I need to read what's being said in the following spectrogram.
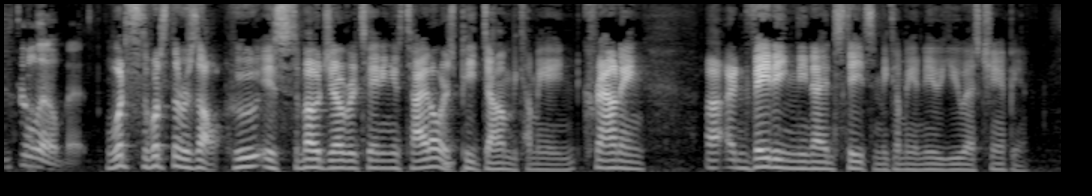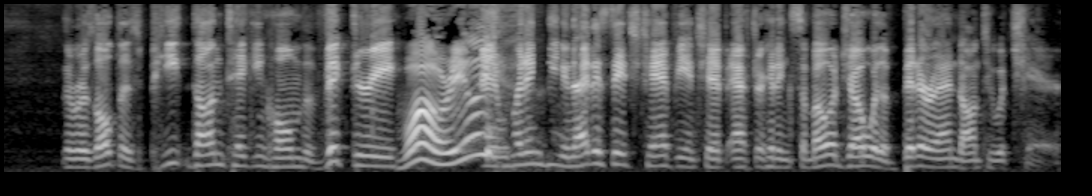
Just a little bit. What's the, what's the result? Who is Samoa Joe retaining his title, or is Pete Dunne becoming a crowning, uh, invading the United States and becoming a new U.S. champion? The result is Pete Dunne taking home the victory Whoa, really? and winning the United States Championship after hitting Samoa Joe with a bitter end onto a chair.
